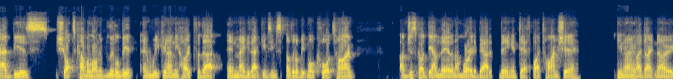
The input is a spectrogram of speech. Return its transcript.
Avdija's shots come along a little bit, and we can only hope for that and maybe that gives him a little bit more court time. I've just got down there that I'm worried about it being a death by timeshare. You know, I don't know.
